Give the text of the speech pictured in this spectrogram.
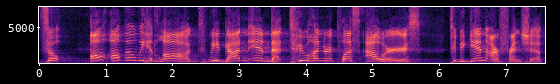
So, all, although we had logged, we had gotten in that 200 plus hours to begin our friendship,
